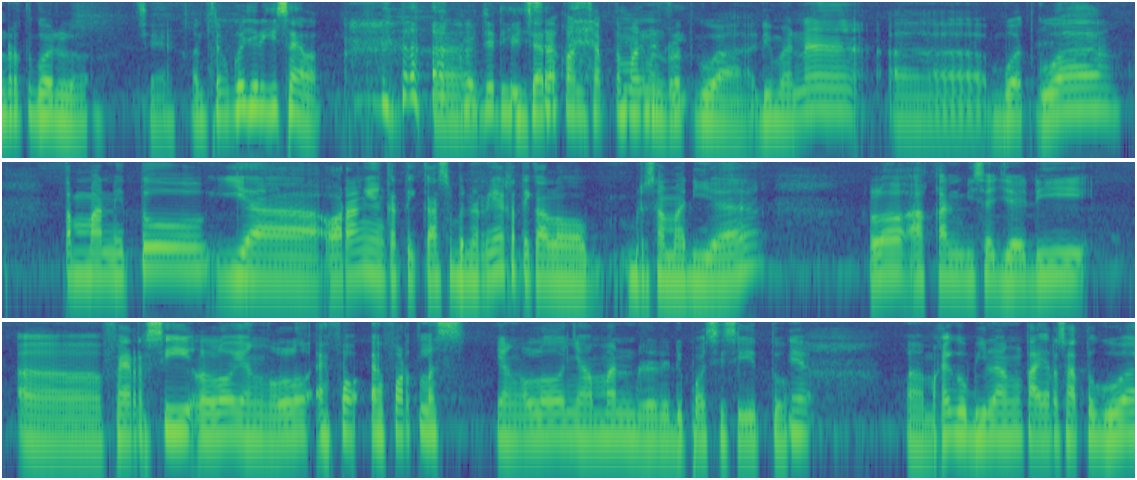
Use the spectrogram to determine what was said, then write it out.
menurut gue dulu. Konsep gue jadi isel. Eh, jadi bicara isel? konsep teman Gimana menurut gue, di mana eh, buat gue teman itu ya orang yang ketika sebenarnya ketika lo bersama dia, lo akan bisa jadi eh, versi lo yang lo effo- effortless, yang lo nyaman berada di posisi itu. Iya. Eh, makanya gue bilang tier satu gue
